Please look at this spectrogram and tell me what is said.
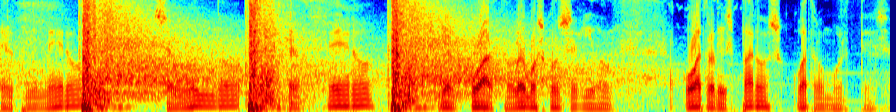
el primero, segundo, el tercero y el cuarto, lo hemos conseguido. Cuatro disparos, cuatro muertes.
